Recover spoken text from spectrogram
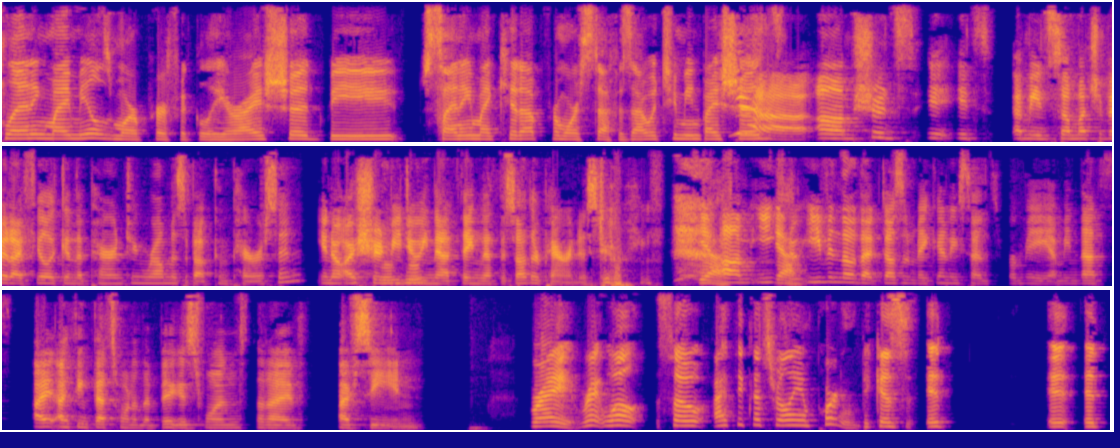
planning my meals more perfectly or I should be signing my kid up for more stuff. Is that what you mean by shoulds? Yeah, um, shoulds. It, it's. I mean, so much of it I feel like in the parenting realm is about comparison. You know, I should mm-hmm. be doing that thing that this other parent is doing. Yeah. um, e- yeah. You know, even though that doesn't make any sense for me. I mean, that's. I, I think that's one of the biggest ones that I've I've seen. Right. Right. Well, so I think that's really important because it it it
